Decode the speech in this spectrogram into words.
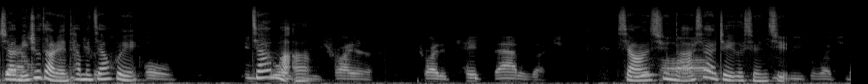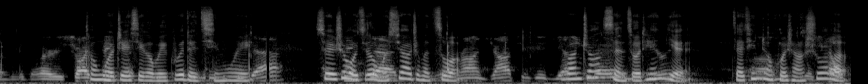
知道民主党人他们将会加码。想要去拿下这个选举，通过这些个违规的行为，所以说我觉得我们需要这么做。Ron Johnson 昨天也在听证会上说了，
